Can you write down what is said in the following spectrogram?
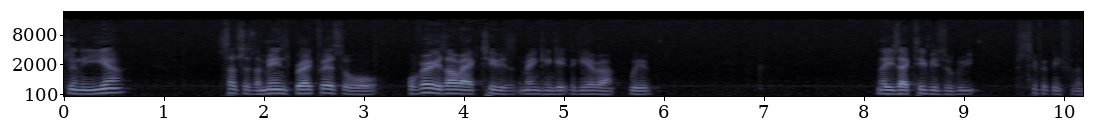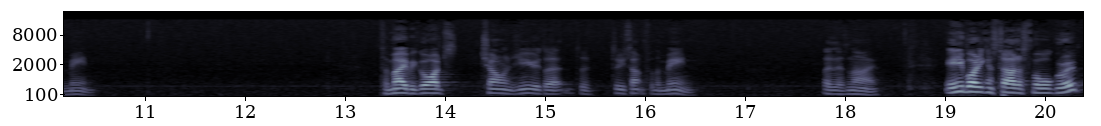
during the year, such as a men's breakfast or, or various other activities that men can get together with. And these activities will be specifically for the men. So maybe God's challenging you to, to do something for the men. Let us know. Anybody can start a small group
